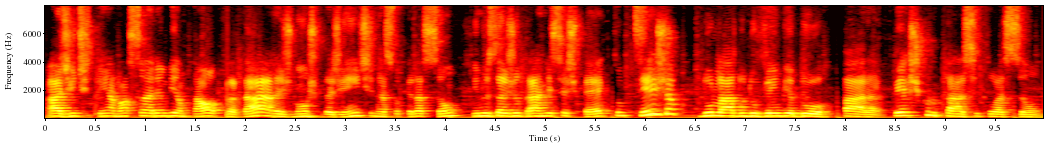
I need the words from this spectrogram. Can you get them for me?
a gente tem a nossa área ambiental para dar as mãos para a gente nessa operação e nos ajudar nesse aspecto, seja do lado do vendedor para perscrutar a situação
